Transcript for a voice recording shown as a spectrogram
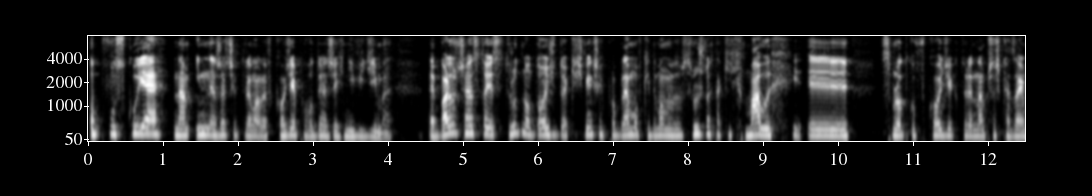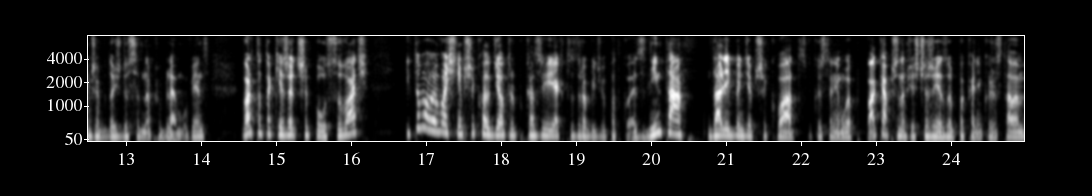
Obfuskuje nam inne rzeczy, które mamy w kodzie, powodując, że ich nie widzimy. E, bardzo często jest trudno dojść do jakichś większych problemów, kiedy mamy różnych takich małych yy, smrodków w kodzie, które nam przeszkadzają, żeby dojść do sedna problemu, więc warto takie rzeczy pousuwać. I tu mamy właśnie przykład, gdzie autor pokazuje, jak to zrobić w wypadku SLinta. Dalej będzie przykład z wykorzystaniem Webpacka. Przyznam się szczerze, ja z Webpacka nie korzystałem,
